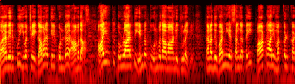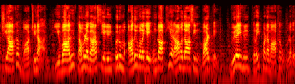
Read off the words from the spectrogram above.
வரவேற்பு இவற்றை கவனத்தில் கொண்ட ராமதாஸ் ஆயிரத்தி தொள்ளாயிரத்தி எண்பத்தி ஒன்பதாம் ஆண்டு ஜூலையில் தனது வன்னியர் சங்கத்தை பாட்டாளி மக்கள் கட்சியாக மாற்றினார். இவ்வாறு தமிழக அரசியலில் பெரும் அதிர்வலையை உண்டாக்கிய ராமதாஸின் வாழ்க்கை விரைவில் திரைப்படமாக உள்ளது.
